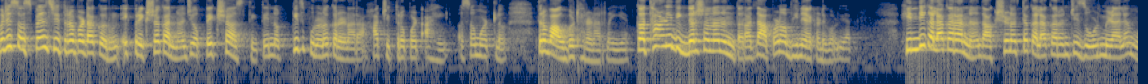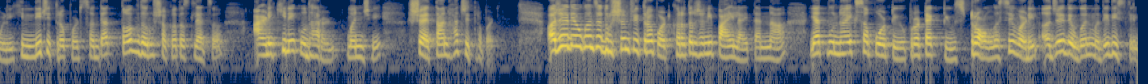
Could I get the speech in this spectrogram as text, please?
म्हणजे सस्पेन्स चित्रपटाकरून एक प्रेक्षकांना जी अपेक्षा असते ते नक्कीच पूर्ण करणारा हा चित्रपट आहे असं म्हटलं तर वावगं ठरणार नाहीये. कथा आणि दिग्दर्शनानंतर आता आपण अभिनयाकडे वळूयात. हिंदी कलाकारांना दाक्षिणात्य कलाकारांची जोड मिळाल्यामुळे हिंदी चित्रपट सध्या तग धरू शकत असल्याचं आणखीन एक उदाहरण म्हणजे शैतान हा चित्रपट. अजय देवगणचा दृश्यम चित्रपट खरं तर ज्यांनी पाहिलाय त्यांना यात पुन्हा एक सपोर्टिव्ह प्रोटेक्टिव्ह स्ट्रॉंग असे वडील अजय देवगणमध्ये दिसतील.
